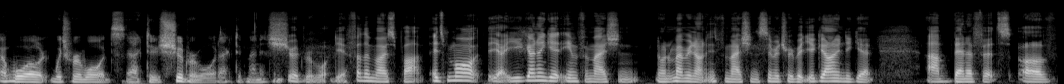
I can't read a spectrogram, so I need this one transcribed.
award which rewards active should reward active management. Should reward, yeah, for the most part. It's more, yeah, you're going to get information, or maybe not information symmetry, but you're going to get um, benefits of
